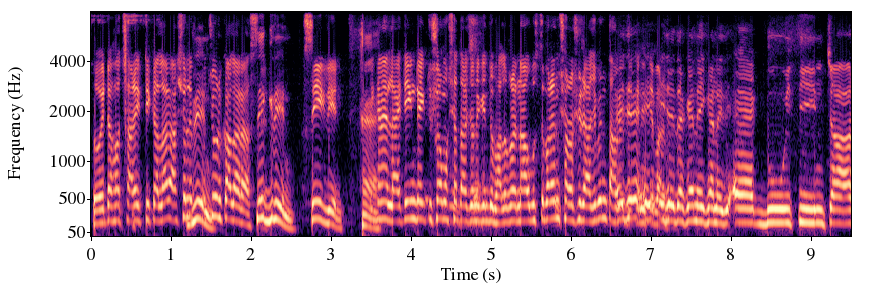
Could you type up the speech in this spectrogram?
তো এটা হচ্ছে আরেকটি কালার আসলে প্রচুর কালার আছে। সি গ্রিন সি গ্রিন এখানে লাইটিংটা একটু সমস্যা তার জন্য কিন্তু ভালো করে নাও বুঝতে পারেন সরাসরি আসবেন তাহলে এই যে এই যে দেখেন এখানে 1 2 3 4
